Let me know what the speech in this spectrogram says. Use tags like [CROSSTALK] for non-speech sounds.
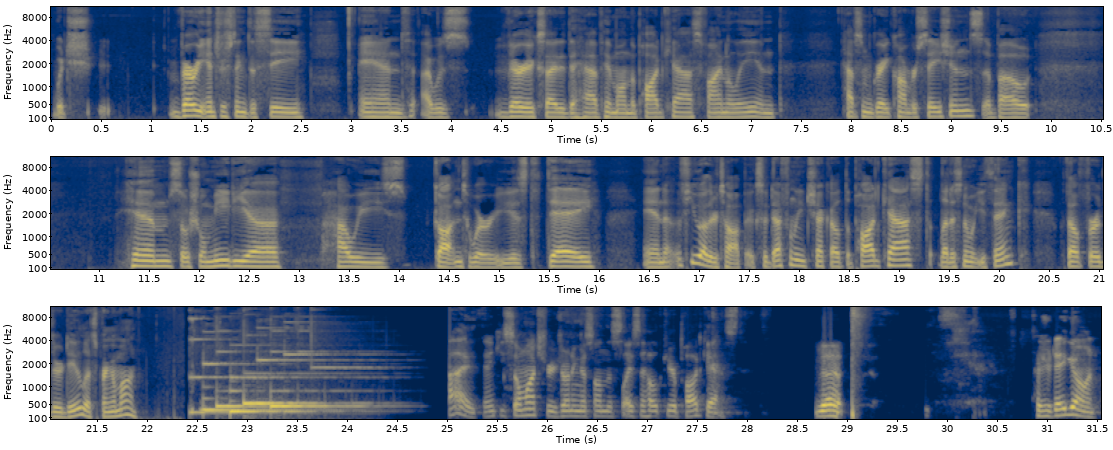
which very interesting to see. And I was very excited to have him on the podcast finally and have some great conversations about him, social media, how he's gotten to where he is today, and a few other topics. So definitely check out the podcast. Let us know what you think. Without further ado, let's bring him on. Hi, thank you so much for joining us on the Slice of Healthcare podcast. Yeah. How's your day going?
